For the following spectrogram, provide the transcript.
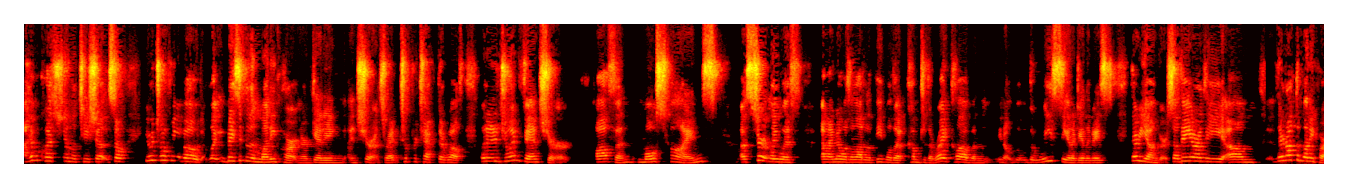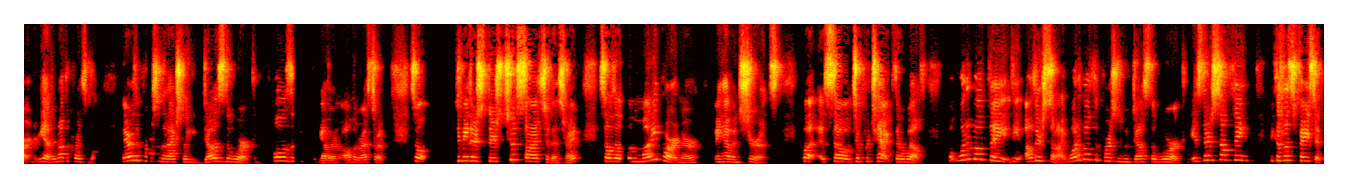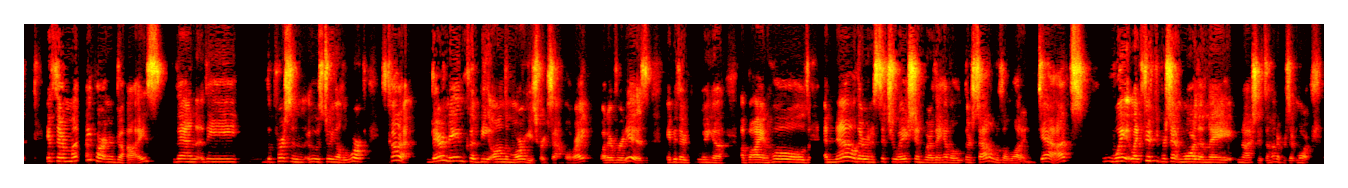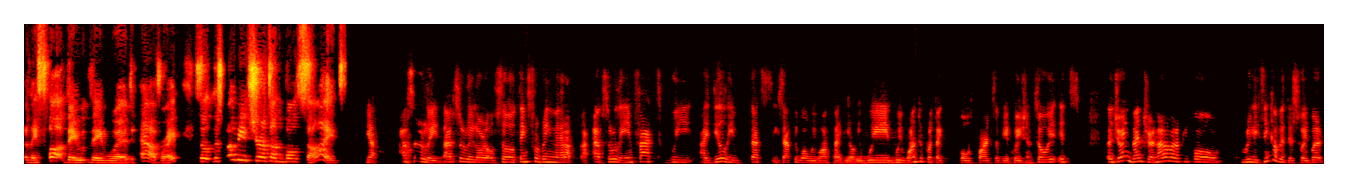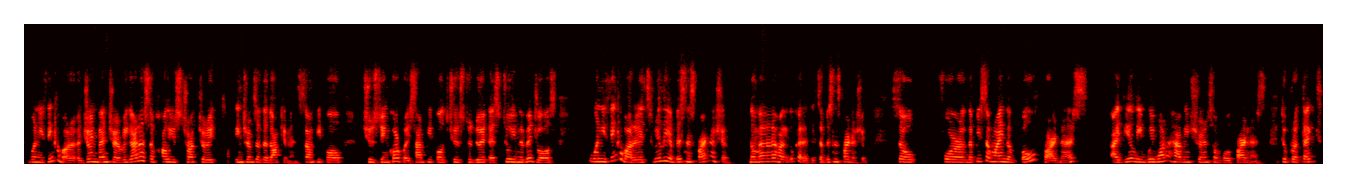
I have a question, Letitia. So you were talking about like basically the money partner getting insurance, right, to protect their wealth. But in a joint venture, often, most times, uh, certainly with, and I know with a lot of the people that come to the REITE Club and you know that we see on a daily basis, they're younger, so they are the um, they're not the money partner. Yeah, they're not the principal. They're the person that actually does the work, and pulls it together, and all the rest of it. So to me there's there's two sides to this right? So the, the money partner may have insurance but so to protect their wealth. But what about the the other side? What about the person who does the work? Is there something because let's face it if their money partner dies then the the person who is doing all the work it's kind of their name could be on the mortgage for example right? Whatever it is. Maybe they're doing a, a buy and hold and now they're in a situation where they have a they're saddled with a lot of debt way like 50% more than they no actually it's 100% more than they thought they they would have right so there's going to be insurance on both sides yeah Absolutely, absolutely, Laurel. So thanks for bringing that up. Absolutely. In fact, we ideally that's exactly what we want. Ideally, we we want to protect both parts of the equation. So it, it's a joint venture. Not a lot of people really think of it this way, but when you think about it, a joint venture, regardless of how you structure it in terms of the documents, some people choose to incorporate, some people choose to do it as two individuals. When you think about it, it's really a business partnership. No matter how you look at it, it's a business partnership. So for the peace of mind of both partners, ideally we want to have insurance on both partners to protect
